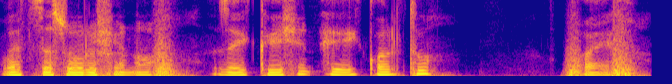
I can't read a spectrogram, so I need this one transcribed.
What's the solution of the equation a equal to 5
